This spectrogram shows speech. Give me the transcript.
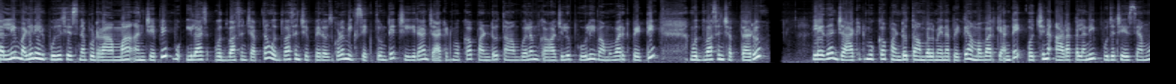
తల్లి మళ్ళీ నేను పూజ చేసినప్పుడు రామ్మ అని చెప్పి ఇలా ఉద్వాసం చెప్తాం. ఉద్వాసం చెప్పే రోజు కూడా మీకు శక్తి ఉంటే చీర జాకెట్ ముక్క పండు తాంబూలం గాజులు పూలు ఇవి అమ్మవారికి పెట్టి ఉద్వాసం చెప్తారు. లేదా జాకెట్ ముక్క పండు తాంబూలమైన పెట్టి అమ్మవారికి అంటే వచ్చిన ఆడపిల్లని పూజ చేశాము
